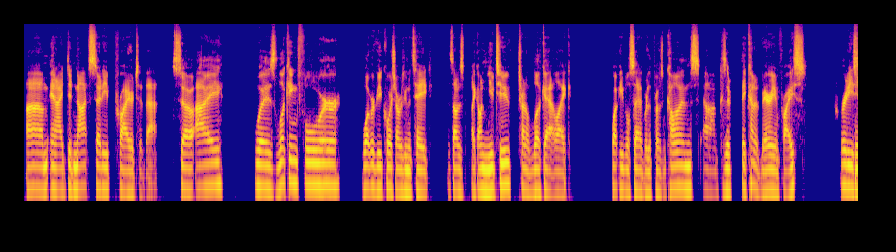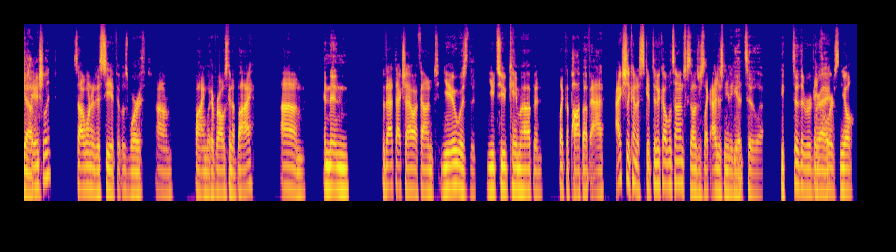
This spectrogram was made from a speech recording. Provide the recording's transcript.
Um, and I did not study prior to that. So I was looking for what review course I was going to take. So I was like on YouTube trying to look at like what people said were the pros and cons. Um, cause they kind of vary in price pretty substantially. Yeah. So I wanted to see if it was worth, um, buying whatever I was going to buy. Um, and then so that's actually how I found you was that YouTube came up and like the pop up ad. I actually kind of skipped it a couple times because I was just like, I just need to get to uh, to the review right. course, Neil.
